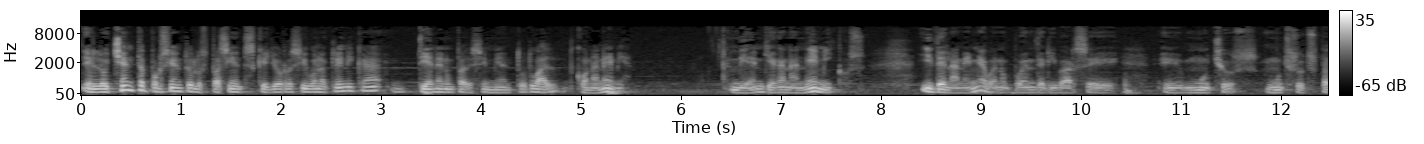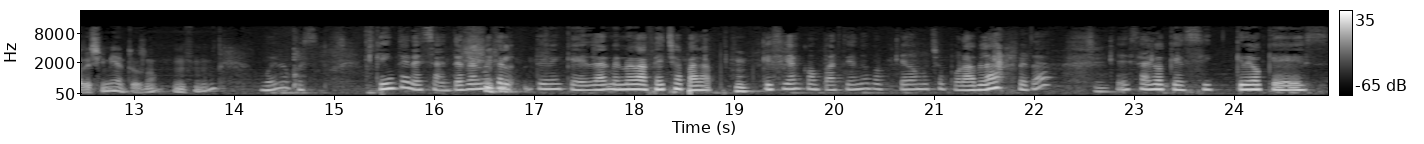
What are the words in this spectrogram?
el 80% de los pacientes que yo recibo en la clínica tienen un padecimiento dual con anemia. Bien, llegan anémicos. Y de la anemia, bueno, pueden derivarse eh, muchos, muchos otros padecimientos, ¿no? Bueno, pues qué interesante. Realmente tienen que darme nueva fecha para que sigan compartiendo porque queda mucho por hablar, ¿verdad? Es algo que sí creo que es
